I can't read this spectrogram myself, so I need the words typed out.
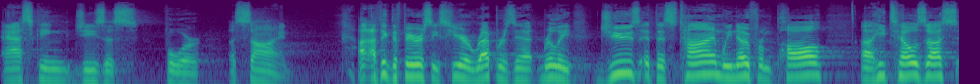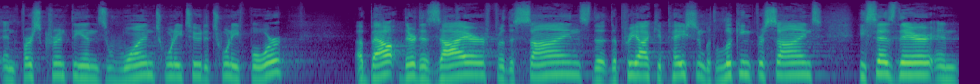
asking Jesus for a sign. I think the Pharisees here represent really Jews at this time. We know from Paul, uh, he tells us in 1 Corinthians 1 22 to 24 about their desire for the signs, the, the preoccupation with looking for signs. He says there in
